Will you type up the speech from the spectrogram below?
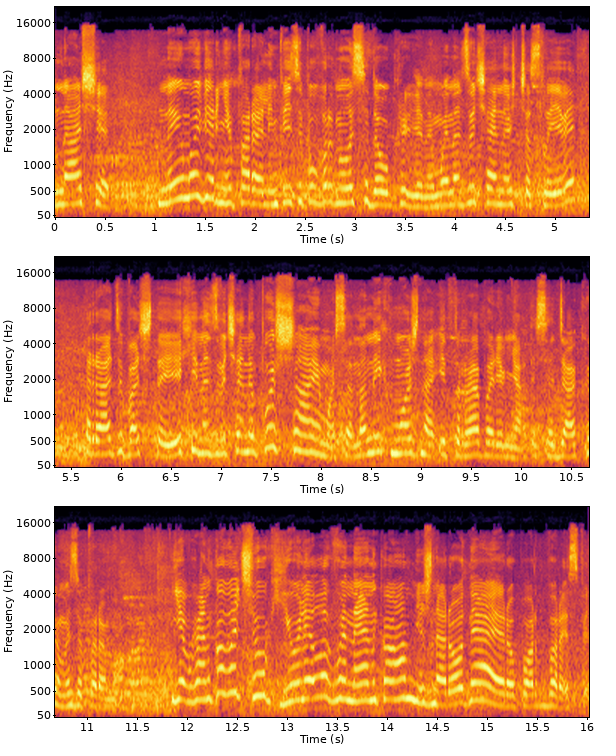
Наші неймовірні паралімпійці повернулися до України. Ми надзвичайно щасливі, раді бачити їх і надзвичайно пишаємося. На них можна і треба рівнятися. Дякуємо за перемогу. Євген Ковальчук, Юлія Логвиненко, міжнародний аеропорт Бориспіль.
